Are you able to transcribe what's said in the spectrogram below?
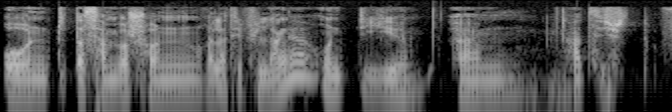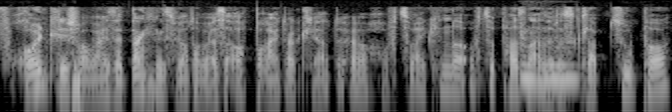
Und das haben wir schon relativ lange und die ähm, hat sich freundlicherweise, dankenswerterweise auch bereit erklärt, äh, auch auf zwei Kinder aufzupassen. Mhm. Also das mhm. klappt super.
